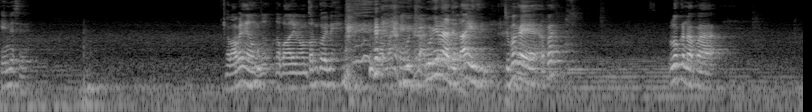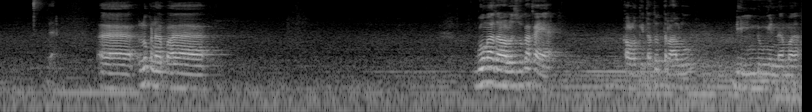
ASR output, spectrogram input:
ini sih Gak apa-apa nih, yang nonton kok ini. Mungkin- nonton. tai sih cuma kayak apa lo kenapa eh lo kenapa gue nggak terlalu suka kayak kalau kita tuh terlalu dilindungin sama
